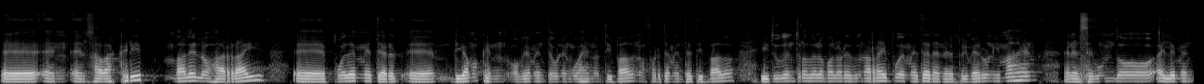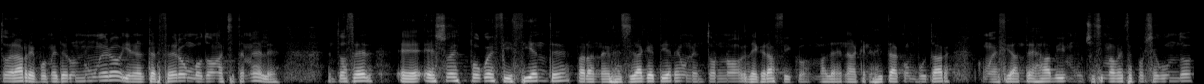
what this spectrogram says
eh, en, JavaScript, ¿vale? los arrays eh, pueden meter, eh, digamos que obviamente un lenguaje no tipado, no fuertemente tipado, y tú dentro de los valores de un array puedes meter en el primero una imagen, en el segundo elemento del array puedes meter un número y en el tercero un botón HTML. Entonces, eh, eso es poco eficiente para la necesidad que tiene un entorno de gráficos, ¿vale? en el que necesita computar, como decía antes Javi, muchísimas veces por segundo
